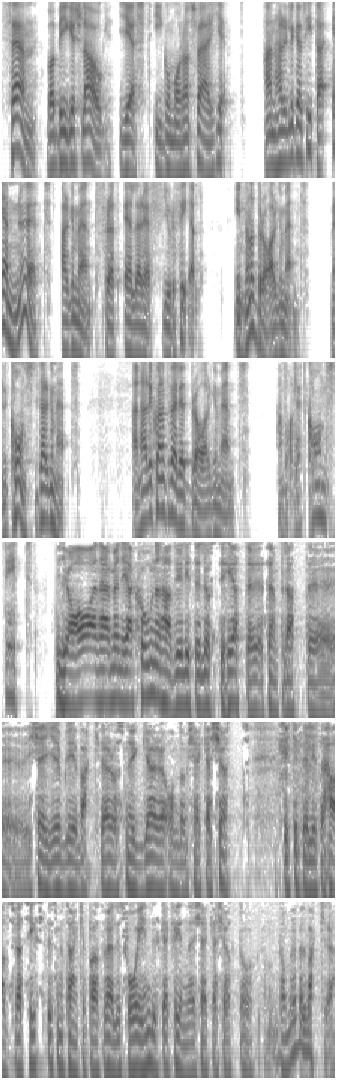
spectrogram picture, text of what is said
Sen var Birger Schlaug gäst i Godmorgon Sverige. Han hade lyckats hitta ännu ett argument för att LRF gjorde fel. Inte något bra argument, men ett konstigt argument. Han hade kunnat välja ett bra argument. Han valde ett konstigt. Ja, nej, men i aktionen hade vi lite lustigheter. Till exempel att eh, tjejer blir vackrare och snyggare om de käkar kött. Vilket är lite halvt rasistiskt med tanke på att väldigt få indiska kvinnor käkar kött och de är väl vackra.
